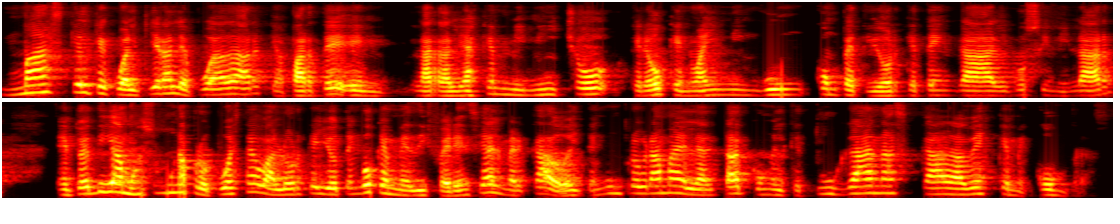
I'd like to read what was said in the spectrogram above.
más que el que cualquiera le pueda dar, que aparte en la realidad es que en mi nicho creo que no hay ningún competidor que tenga algo similar. Entonces, digamos, es una propuesta de valor que yo tengo que me diferencia del mercado y tengo un programa de lealtad con el que tú ganas cada vez que me compras.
